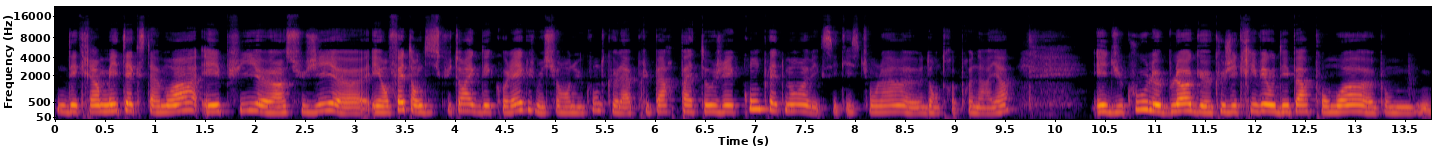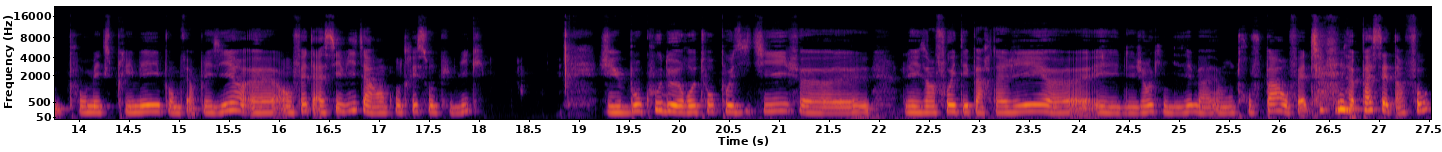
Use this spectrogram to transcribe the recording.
d'écrire mes textes à moi et puis euh, un sujet. Euh, et en fait, en discutant avec des collègues, je me suis rendu compte que la plupart pataugeaient complètement avec ces questions-là euh, d'entrepreneuriat. Et du coup, le blog que j'écrivais au départ pour moi, pour, pour m'exprimer, pour me faire plaisir, en fait, assez vite a rencontré son public. J'ai eu beaucoup de retours positifs, euh, les infos étaient partagées euh, et des gens qui me disaient bah on trouve pas en fait, on n'a pas cette info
